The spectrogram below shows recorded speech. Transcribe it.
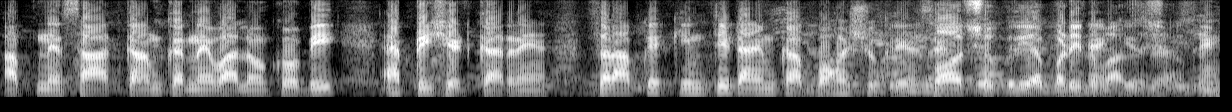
اپنے ساتھ کام کرنے والوں کو بھی اپریشیٹ کر رہے ہیں۔ سر آپ کے قیمتی ٹائم کا بہت شکریہ بہت شکریہ بڑی نوازش تھینک یو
